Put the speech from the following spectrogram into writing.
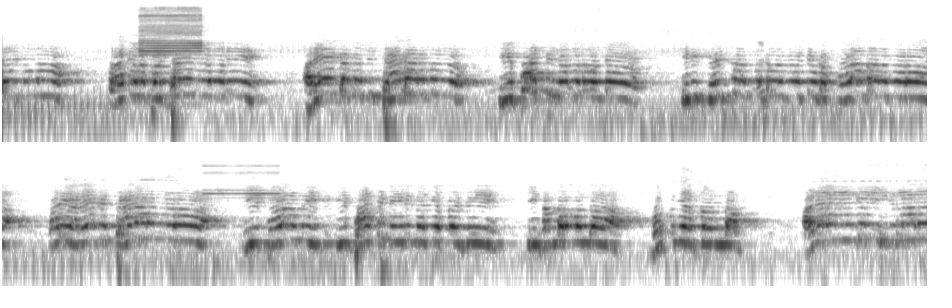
లేకున్నా ప్రజల పట్టాలు నిలబడి అనేక మంది త్యాగాలతో ఈ పార్టీ నిలబడి ఉంటే ఇది చరిత్రాత్మకమైనటువంటి ఒక పోరాటాల ద్వారా మరి అనేక త్యాగాల ద్వారా ఈ పోరాటం ఈ పార్టీ మిగిలిందని చెప్పేసి ఈ సందర్భంగా గుర్తు చేస్తూ ఉంటాం అదేవిధంగా ఈ జిల్లాలో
